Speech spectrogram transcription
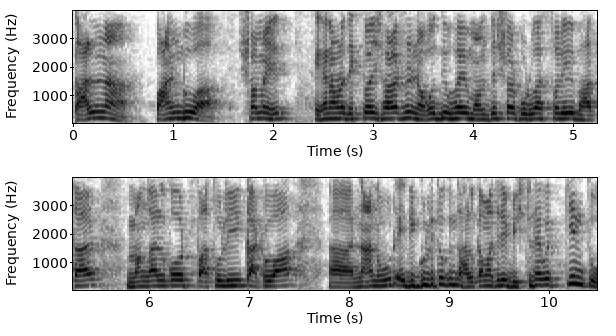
কালনা পান্ডুয়া সমেত এখানে আমরা দেখতে পাচ্ছি সরাসরি নগরদ্বীপ হয়ে মন্তেশ্বর, পূর্বাস্থলী, ভাতার, মাঙ্গালকোট, পাতুলি, কাটোয়া নানুর। এই দিকগুলিতেও কিন্তু হালকা মাঝারি বৃষ্টি থাকবে। কিন্তু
